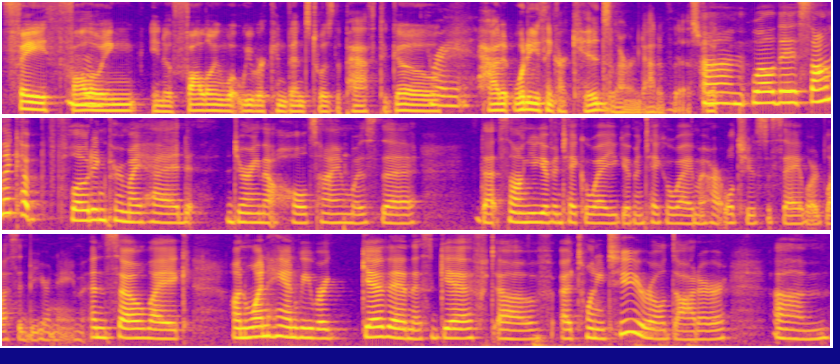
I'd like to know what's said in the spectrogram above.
faith, mm-hmm. following mm-hmm. you know following what we were convinced was the path to go? Right. How did what do you think our kids learned out of this? What, um, well, the song that kept floating through my head during that whole time was the that song you give and take away you give and take away my heart will choose to say lord blessed be your name. And so like on one hand we were given this gift of a 22 year old daughter um,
